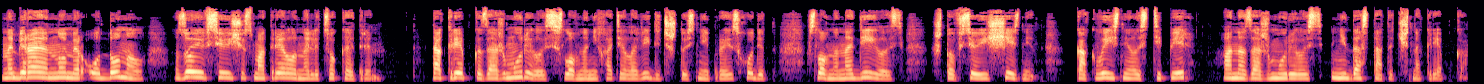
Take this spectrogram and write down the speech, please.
Набирая номер О'Доннелл, Зои все еще смотрела на лицо Кэтрин. Так крепко зажмурилась, словно не хотела видеть, что с ней происходит, словно надеялась, что все исчезнет. Как выяснилось теперь, она зажмурилась недостаточно крепко.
